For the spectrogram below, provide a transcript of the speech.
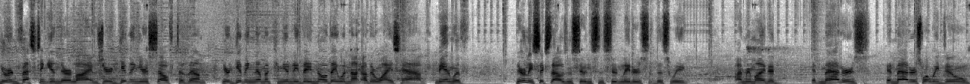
You're investing in their lives. You're giving yourself to them. You're giving them a community they know they would not otherwise have. Man, with nearly 6,000 students and student leaders this week, I'm reminded it matters. It matters what we do.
